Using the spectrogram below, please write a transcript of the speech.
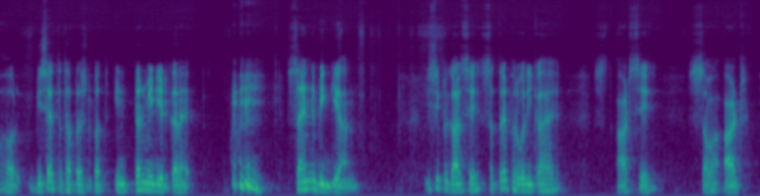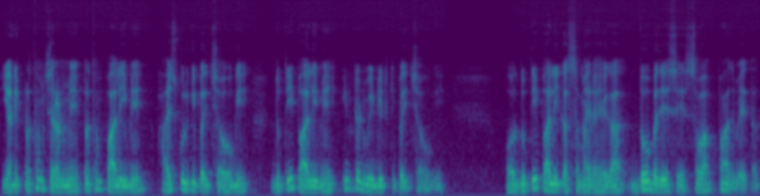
और विषय तथा प्रश्न पत्र इंटरमीडिएट का रहे। सैन्य विज्ञान। इसी प्रकार से सत्रह फरवरी का है, आठ से सवा आठ, यानी प्रथम चरण में, प्रथम पाली में हाई स्कूल की परीक्षा होगी, द्वितीय पाली में इंटरमीडिएट की परीक्षा होगी, और द्वितीय पाली का समय रहेगा दो बजे से सवा पाँच बजे तक।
